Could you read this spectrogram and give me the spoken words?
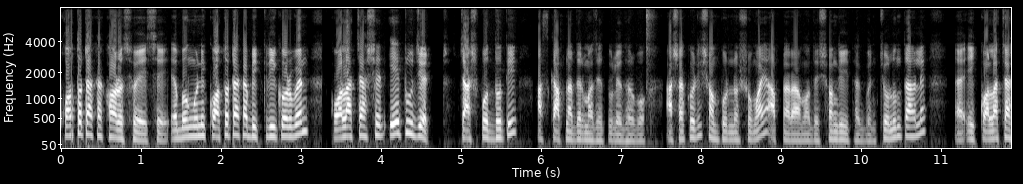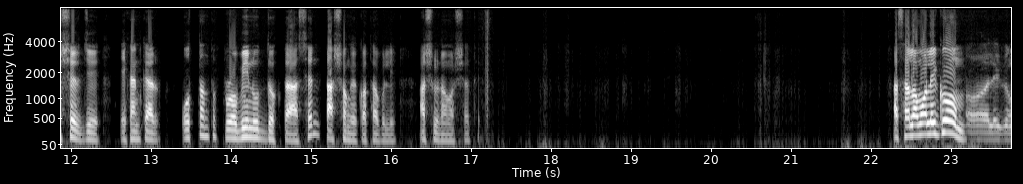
কত টাকা খরচ হয়েছে এবং উনি কত টাকা বিক্রি করবেন। কলা চাষের এ টু জেড চাষ পদ্ধতি আজকে আপনাদের মাঝে তুলে ধরবো। আশা করি সম্পূর্ণ সময় আপনারা আমাদের সঙ্গেই থাকবেন। চলুন তাহলে এই কলা চাষের যে এখানকার অত্যন্ত প্রবীণ উদ্যোক্তা আছেন তার সঙ্গে কথা বলি। আসুন আমার সাথে। আসসালামু আলাইকুম। ওয়ালাইকুম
